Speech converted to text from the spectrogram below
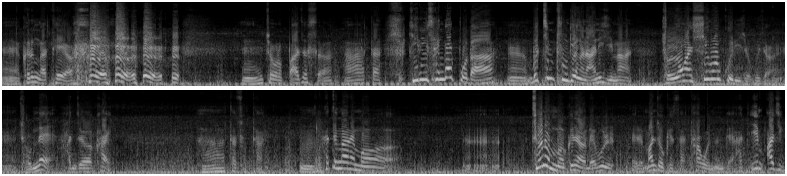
예, 그런 것 같아요. 예, 이쪽으로 빠졌어. 아, 따 길이 생각보다 어, 멋진 풍경은 아니지만 조용한 시골길이죠, 그죠? 예, 좋네, 한적하게. 아, 따 좋다. 음, 하여튼간에 뭐 어, 저는 뭐 그냥 랩을 만족해서 타고 있는데 아직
